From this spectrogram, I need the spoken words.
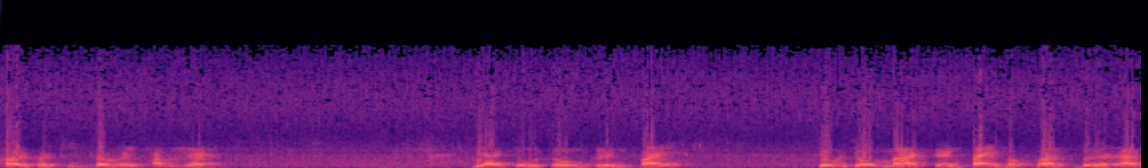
ค่อยๆคคิดก็ไปทำนะ อย่าจู่โจมเกินไป จู่โจมมากเกินไปบอกว่าเบื่อร่าง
